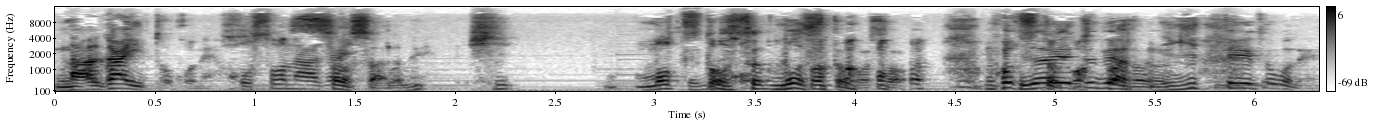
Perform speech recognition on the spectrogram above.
長いとこね、細長いとこね。そうそうあのひ持つとこ。持つとこそう持つと左こ手であの握ってるとこね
